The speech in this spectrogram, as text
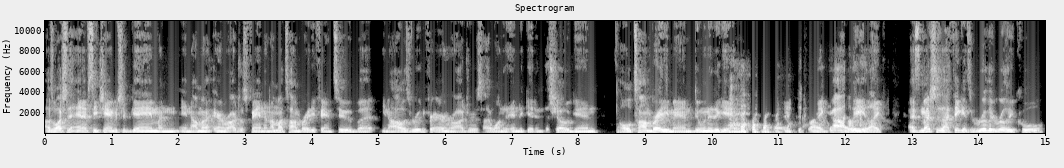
I was watching the NFC Championship game, and, and I'm an Aaron Rodgers fan, and I'm a Tom Brady fan too. But you know, I was rooting for Aaron Rodgers. I wanted him to get into the show again old Tom Brady, man, doing it again. it's just like, golly, like as much as I think it's really really cool,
